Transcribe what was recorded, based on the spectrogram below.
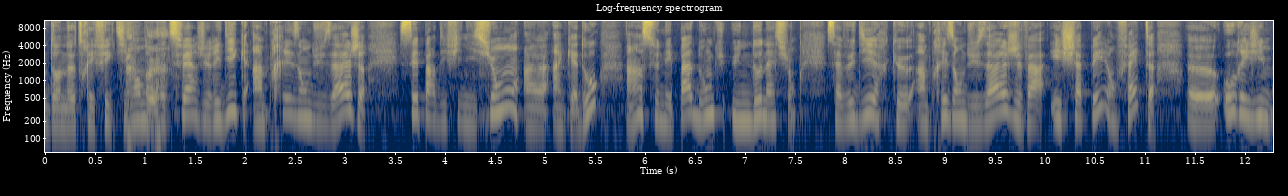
dans, notre effectivement dans notre sphère juridique, un présent d'usage, c'est par définition euh, un cadeau. Hein, ce n'est pas donc une donation. Ça veut dire qu'un présent d'usage va échapper en fait euh, au régime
